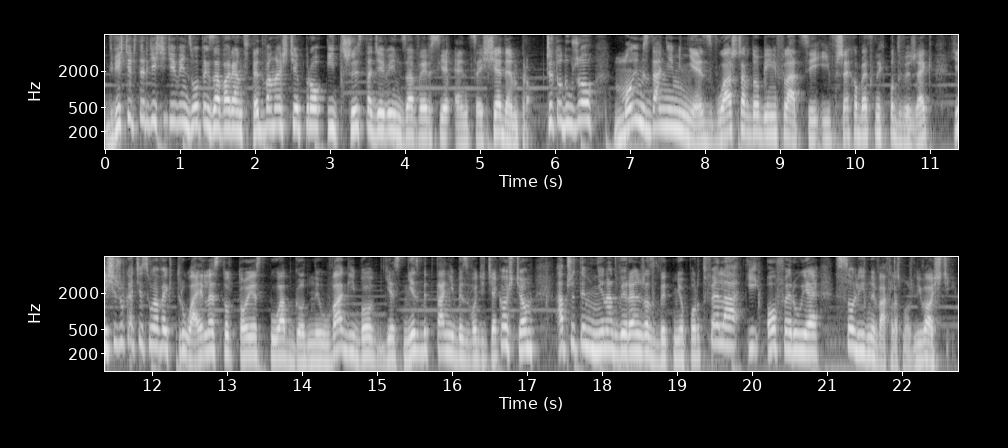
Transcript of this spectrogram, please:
249 zł za wariant T12 Pro i 309 za wersję NC7 Pro. Czy to dużo? Moim zdaniem nie, zwłaszcza w dobie inflacji i wszechobecnych podwyżek. Jeśli szukacie sławek True Wireless, to to jest pułap godny uwagi, bo jest niezbyt tani, by zwodzić jakością, a przy tym nie nadwyręża zbytnio portfela i oferuje solidny wachlarz możliwości.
